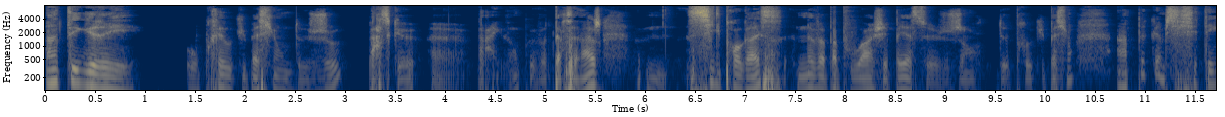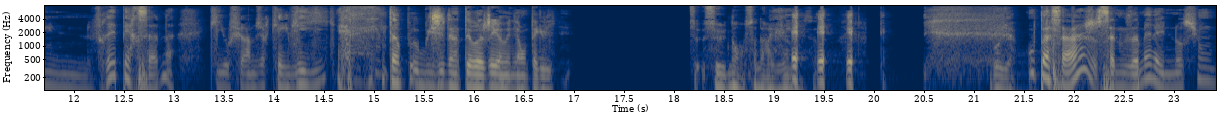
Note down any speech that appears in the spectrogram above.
intégrée aux préoccupations de jeu, parce que, euh, par exemple, votre personnage, hum, s'il progresse, ne va pas pouvoir échapper à ce genre de préoccupations, un peu comme si c'était une vraie personne qui, au fur et à mesure qu'elle vieillit, est un peu obligée d'interroger la manière dont elle vit. Ce- ce- non, ça n'arrive jamais. Ça. Bon, Au passage, ça nous amène à une notion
